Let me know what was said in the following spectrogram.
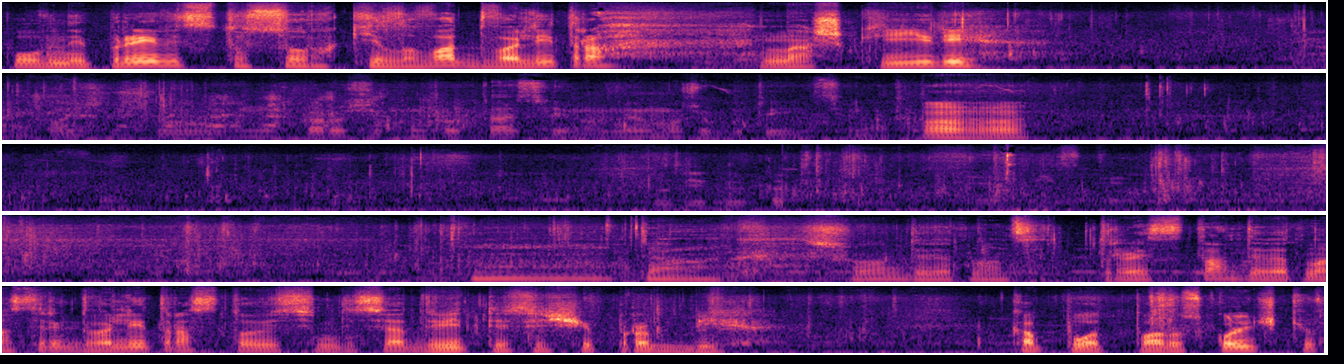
Повний привід 140 кВт, 2 літра на шкірі. Бачу, що ну, в хорошій комплектації, але не може бути її ціна. Угу. Тут як ви Так, що 19 300, 19 рік, 2 літра, 182 тисячі пробіг. Капот, пару скольчиків,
